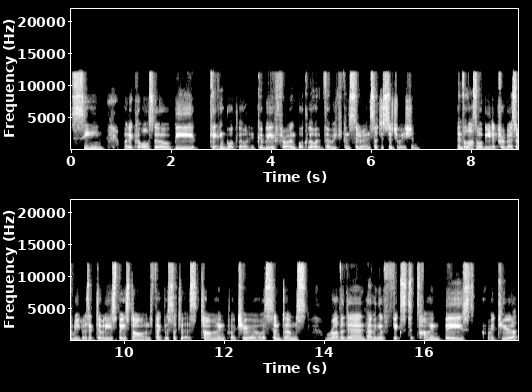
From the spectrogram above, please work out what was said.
scene, but it could also be kicking workload. It could be throwing workload that we could consider in such a situation. And the last one would be to progress or regress activities based on factors such as time, criteria, or symptoms. Rather than having a fixed time based criteria,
